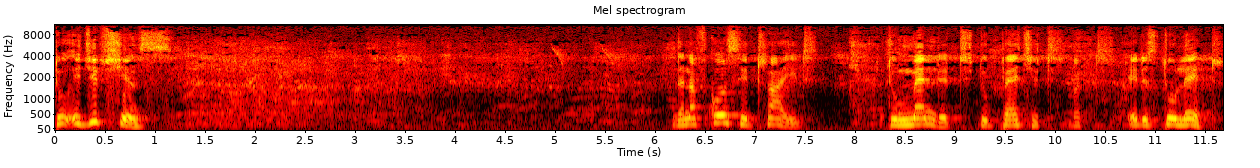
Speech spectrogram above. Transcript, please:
To Egyptians Then, of course, he tried to mend it, to patch it, but it is too late.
